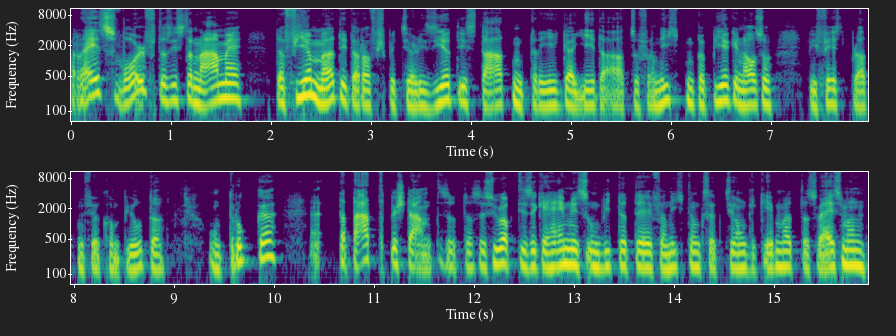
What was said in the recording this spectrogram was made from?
Reißwolf, das ist der Name der Firma, die darauf spezialisiert ist, Datenträger jeder Art zu vernichten, Papier genauso wie Festplatten für Computer und Drucker. Äh, der Tatbestand, also dass es überhaupt diese geheimnisumwitterte Vernichtungsaktion gegeben hat, das weiß man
